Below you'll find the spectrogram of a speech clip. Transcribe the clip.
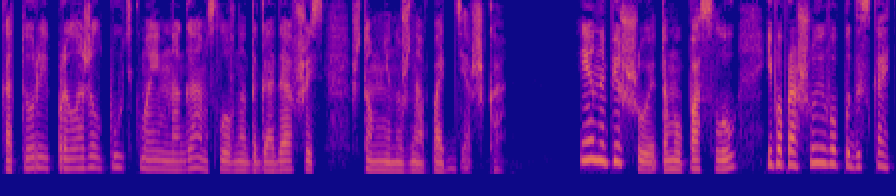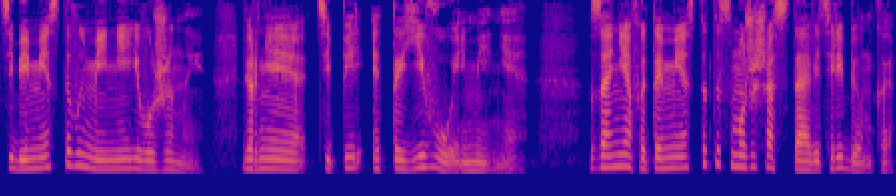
который проложил путь к моим ногам, словно догадавшись, что мне нужна поддержка. Я напишу этому послу и попрошу его подыскать тебе место в имении его жены. Вернее, теперь это его имение. Заняв это место, ты сможешь оставить ребенка,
